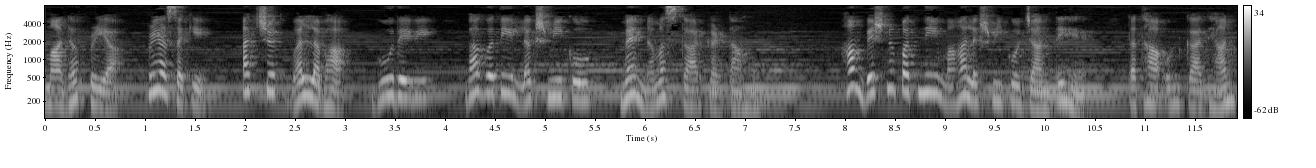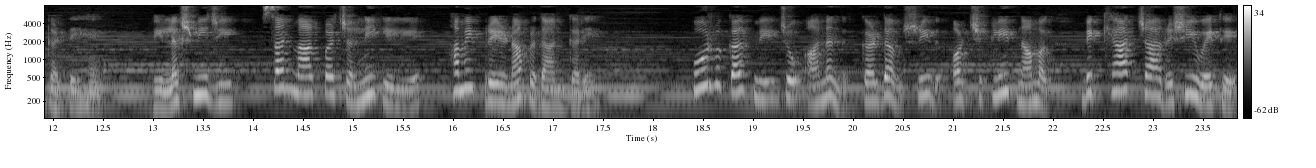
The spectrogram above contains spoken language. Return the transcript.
माधव प्रिया, प्रिय सखी, अच्युत वल्लभा, भूदेवी, भगवती लक्ष्मी को मैं नमस्कार करता हूँ। हम विष्णु पत्नी महालक्ष्मी को जानते हैं तथा उनका ध्यान करते हैं। वे लक्ष्मी जी सन्मार्ग पर चलने के लिए हमें प्रेरणा प्रदान करें। पूर्व कल्प में जो आनंद, करदम, श्रीद और चिकलीत नामक विख्यात चार ऋषि हुए थे,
